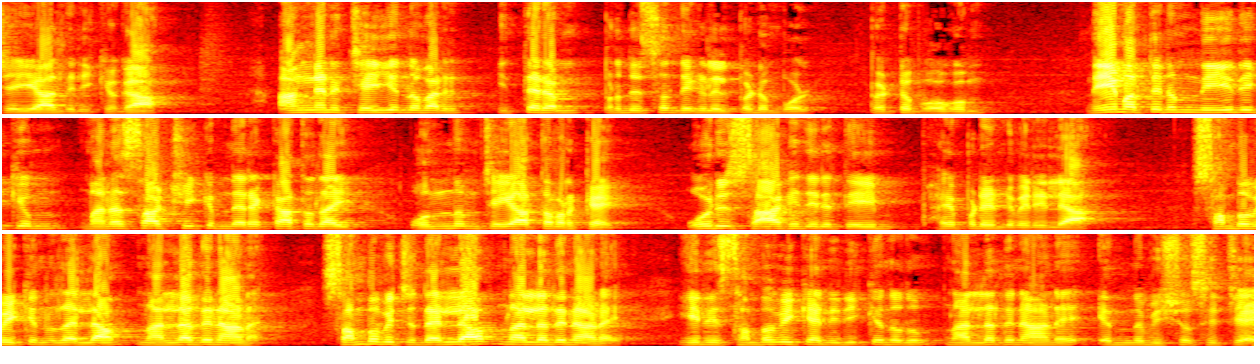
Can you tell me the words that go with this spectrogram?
ചെയ്യാതിരിക്കുക. അങ്ങനെ ചെയ്യുന്നവർ ഇത്തരം പ്രതിസന്ധികളിൽ പെടുമ്പോൾ പെട്ടുപോകും. നിയമത്തിനും നീതിക്കും മനസാക്ഷിക്കും നിരക്കാത്തതായി ഒന്നും ചെയ്യാത്തവർക്ക് ഒരു സാഹചര്യത്തെയും ഭയപ്പെടേണ്ടി വരില്ല. സംഭവിക്കുന്നതെല്ലാം നല്ലതിനാണ്. സംഭവിച്ചതെല്ലാം നല്ലതിനാണ്. ഇനി സംഭവിക്കാനിരിക്കുന്നതും നല്ലതിനാണ് എന്ന് വിശ്വസിച്ച്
